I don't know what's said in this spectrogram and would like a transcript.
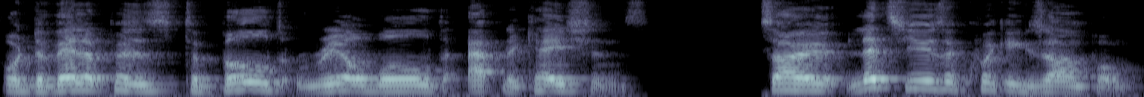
for developers to build real world applications. So let's use a quick example.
